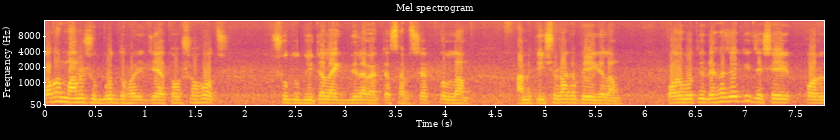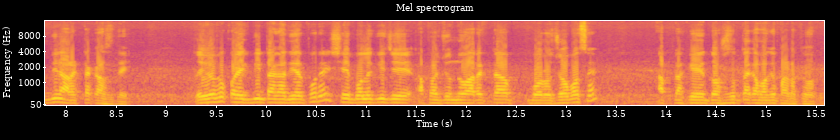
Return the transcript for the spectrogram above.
তখন মানুষ উদ্বুদ্ধ হয় যে এত সহজ, শুধু দুইটা লাইক দিলাম, একটা সাবস্ক্রাইব করলাম, আমি তিনশো টাকা পেয়ে গেলাম। পরবর্তী দেখা যায় কি যে সে পরের দিন আরেকটা কাজ দেয়। তো এইভাবে কয়েকদিন টাকা দেওয়ার পরে সে বলে কি যে আপনার জন্য আরেকটা বড় জব আছে, আপনাকে দশ হাজার টাকা আমাকে পাঠাতে হবে।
